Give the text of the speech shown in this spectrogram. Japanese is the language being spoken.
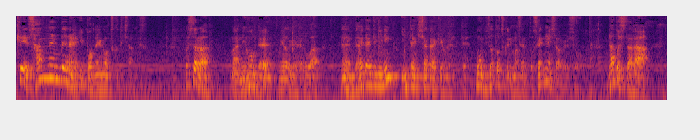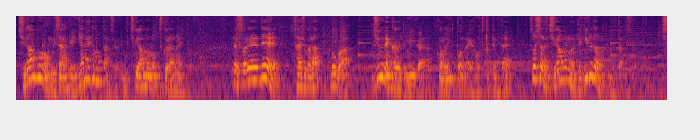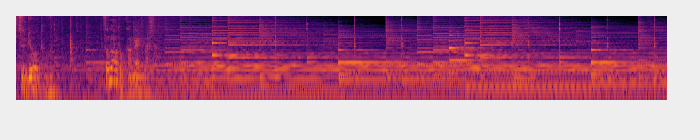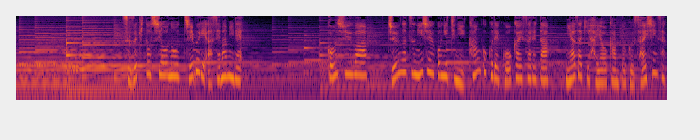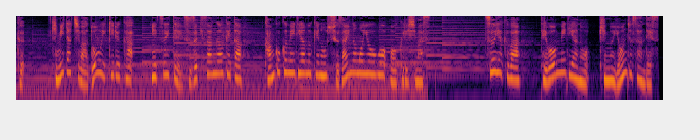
計3年でね1本の映画を作ってきたんです。そしたら、まあ、日本で宮崎駿は、ね、大々的に引退記者会見をやってもう二度と作りませんと宣言したわけでしょだとしたら違うものを見せなきゃいけないと思ったんですよ。違うものを作らないと。でそれで最初から僕は10年かけてもいいからこの1本の映画を作ってみたい。そしたら違うものができるだろうと思ったんですよ。質量ともに。そんなことを考えてました。敏夫のジブリ汗まみれ今週は10月25日に韓国で公開された宮崎駿監督最新作「君たちはどう生きるか」について鈴木さんが受けた韓国メディア向けの取材の模様をお送りします通訳はテウォンメディアのキム・ヨンジュさんです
